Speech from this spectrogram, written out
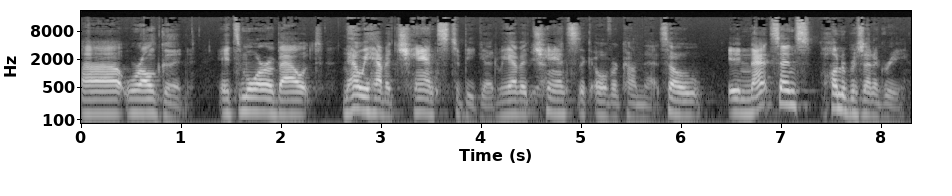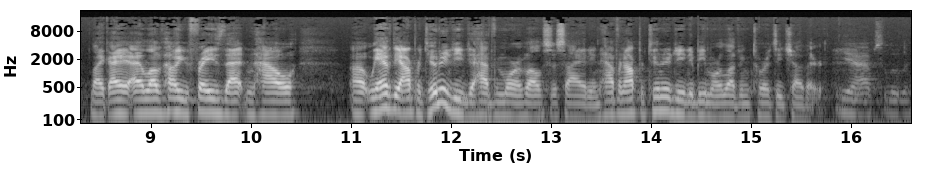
uh, we're all good. It's more about now we have a chance to be good. We have a Yeah. chance to overcome that. So in that sense, hundred percent agree. Like I, I love how you phrase that and how uh, we have the opportunity to have a more evolved society and have an opportunity to be more loving towards each other. Yeah, absolutely.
